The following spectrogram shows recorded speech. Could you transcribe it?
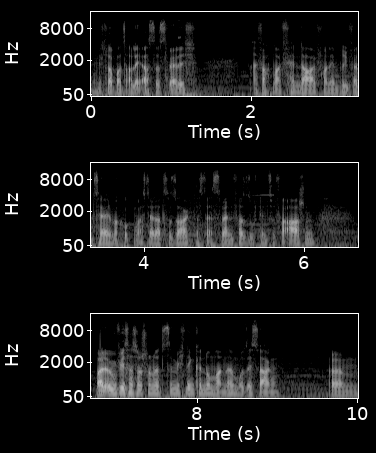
Und ich glaube, als allererstes werde ich einfach mal Fendal von dem Brief erzählen, mal gucken, was der dazu sagt, dass der Sven versucht, ihn zu verarschen. Weil irgendwie ist das ja schon eine ziemlich linke Nummer, ne, muss ich sagen. Ähm,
